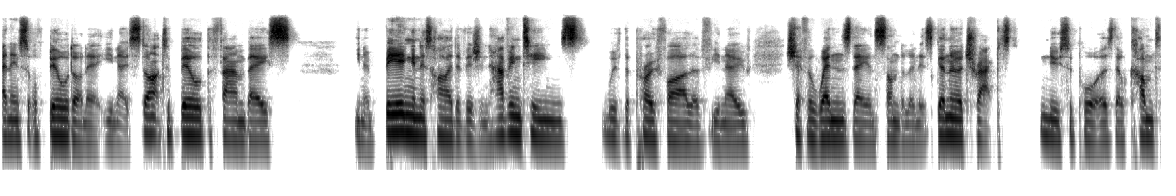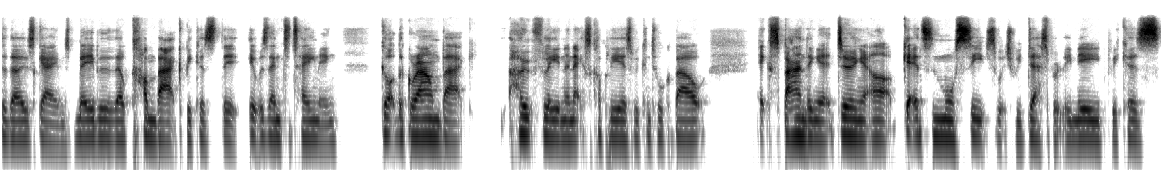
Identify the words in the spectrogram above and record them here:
and then sort of build on it, you know, start to build the fan base, you know, being in this higher division, having teams with the profile of, you know, Sheffield Wednesday and Sunderland, it's going to attract new supporters. They'll come to those games. Maybe they'll come back because the, it was entertaining, got the ground back. Hopefully, in the next couple of years, we can talk about expanding it, doing it up, getting some more seats, which we desperately need because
